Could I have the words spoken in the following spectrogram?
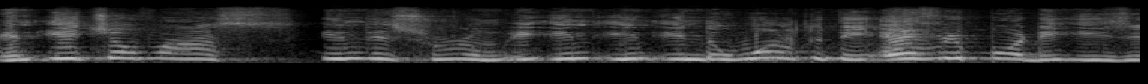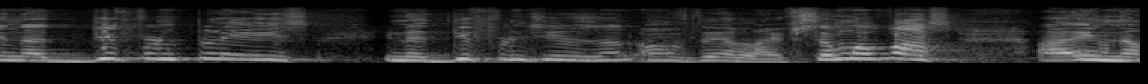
And each of us in this room, in, in, in the world today, everybody is in a different place, in a different season of their life. Some of us are in the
